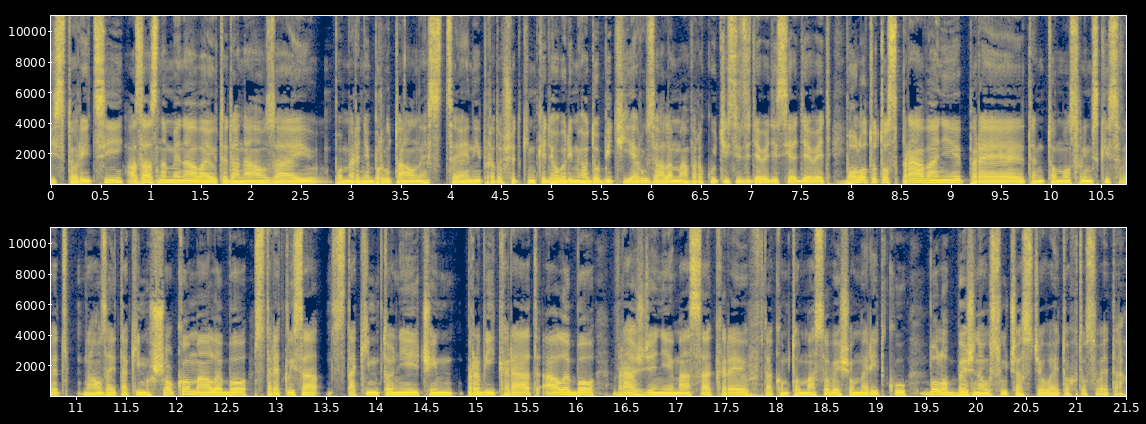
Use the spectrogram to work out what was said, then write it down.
historici a zaznamenávajú teda naozaj pomerne brutálne scény, predovšetkým keď hovoríme o dobití Jeruzalema v roku 1099. Bolo toto správanie pre tento moslimský svet naozaj takým šokom, alebo stretli sa s takýmto niečím prvýkrát, alebo vraždenie, masakre v takomto masovejšom meritku bolo bežnou súčasťou aj tohto sveta.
